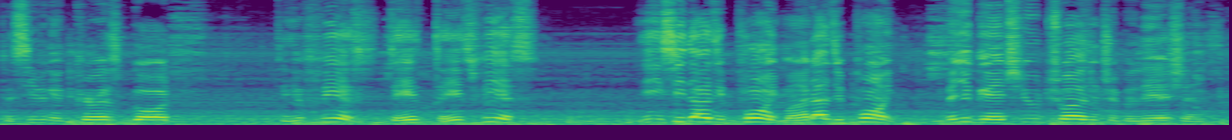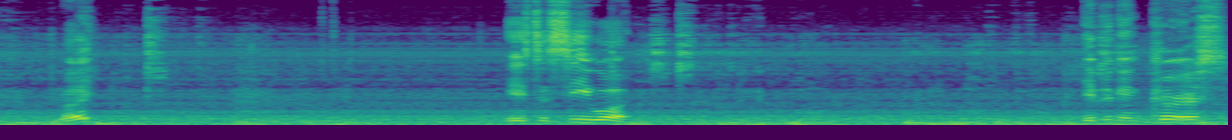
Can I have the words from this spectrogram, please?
To see if you can curse God to your face, to his, to his face. You see, that's the point, man. That's the point. When you get through trials and tribulations, right? Is to see what if you can curse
